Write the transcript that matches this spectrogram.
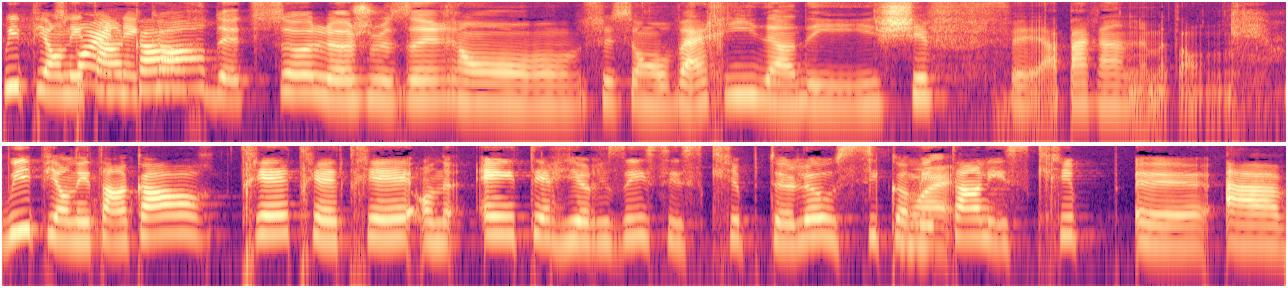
oui, puis on est pas un encore... écart de ça, là. Je veux dire, on, ça, on varie dans des chiffres euh, apparents, là, mettons. Oui, puis on est encore très, très, très. On a intériorisé ces scripts-là aussi comme Ouais. étant les scripts euh, à,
